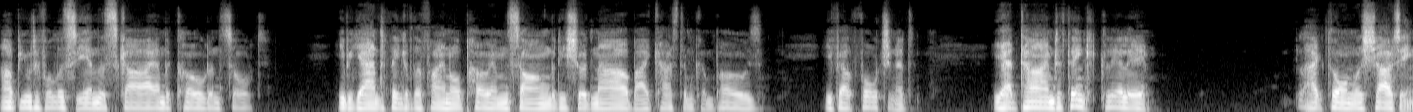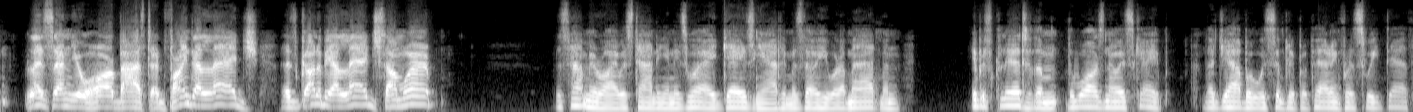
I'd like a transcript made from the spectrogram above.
How beautiful the sea and the sky and the cold and salt. He began to think of the final poem song that he should now, by custom, compose. He felt fortunate. He had time to think clearly. Blackthorne was shouting, "'Listen, you whore bastard! Find a ledge! There's got to be a ledge somewhere!' The samurai was standing in his way, gazing at him as though he were a madman. It was clear to them there was no escape, that Yabu was simply preparing for a sweet death,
